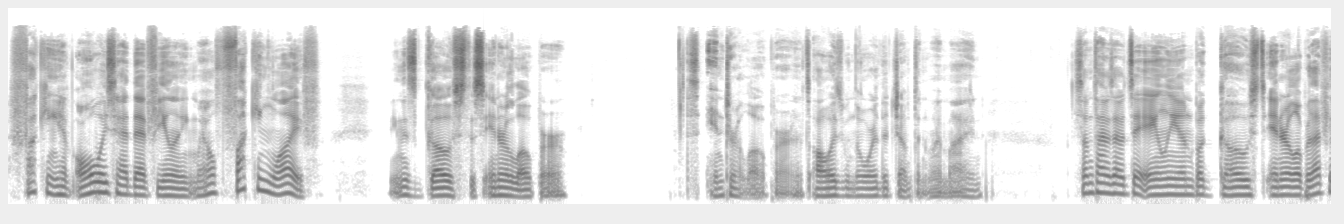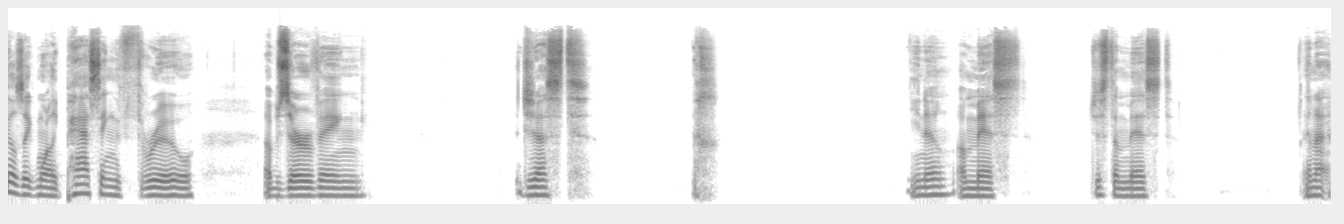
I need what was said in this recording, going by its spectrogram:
I fucking have always had that feeling my whole fucking life. Being this ghost, this interloper. This interloper. That's always been the word that jumped into my mind. Sometimes I would say alien, but ghost, interloper. That feels like more like passing through, observing, just, you know, a mist, just a mist. And I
